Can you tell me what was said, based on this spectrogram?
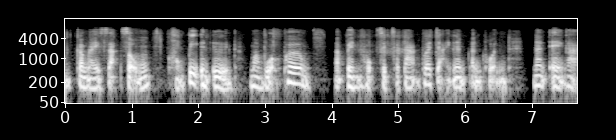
ำกำไรสะสมของปีอื่นๆ มาบวกเพิ่มเป็น 60 สตางค์เพื่อจ่ายเงินปันผลนั่นเองค่ะ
